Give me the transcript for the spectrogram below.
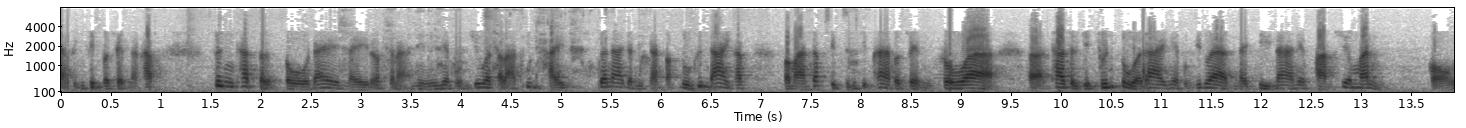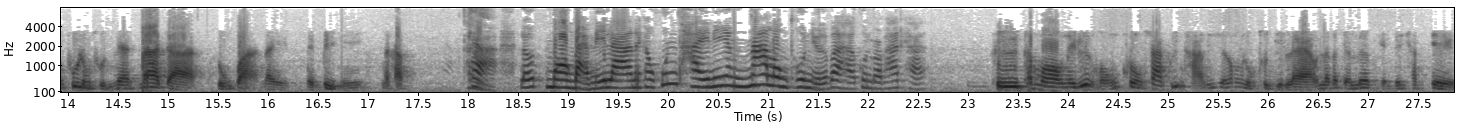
8ถึง10%นะครับ ซึ่งถ้าเติบโตได้ในลักษณะนี้เนี่ยผมเชื่อว่าตลาดหุ้นไทย ก็น่าจะมีการปรับตัวขึ้นได้ครับ ประมาณสัก 10ถึง15เปอร์เซ็นต์เพราะว่าเอ่อถ้าเศรษฐกิจฟื้นตัวได้เนี่ยผมคิดว่าในปีหน้าเนี่ยความเชื่อมั่นของผู้ลงทุนเนี่ยน่าจะสูงกว่าในในปีนี้นะครับค่ะ แล้วมองแบบนี้แล้วนะคะหุ้นไทยนี่ยังน่าลงทุนอยู่หรือเปล่าคะคุณประพัฒน์คะคือถ้ามองในเรื่องของโครงสร้างพื้นฐานที่จะต้องลงทุนอยู่แล้ว แล้วก็จะเริ่มเห็นได้ชัดเจน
